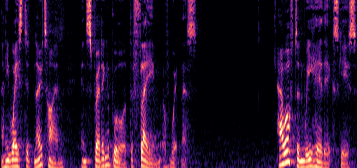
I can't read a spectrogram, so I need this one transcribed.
and he wasted no time in spreading abroad the flame of witness. How often we hear the excuse,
